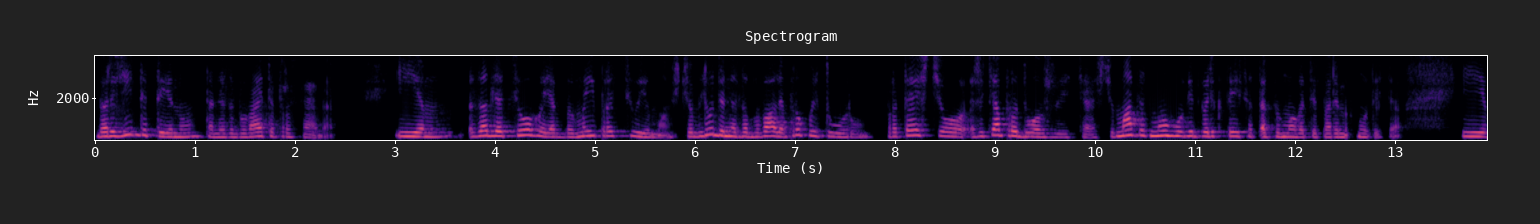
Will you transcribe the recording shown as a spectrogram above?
Бережіть дитину та не забувайте про себе. І задля цього якби ми і працюємо, щоб люди не забували про культуру, про те, що життя продовжується, щоб мати змогу відволіктися, так би мовити, перемикнутися. І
